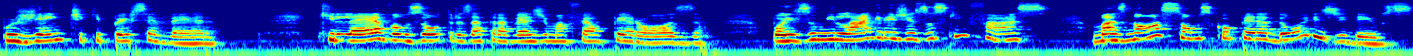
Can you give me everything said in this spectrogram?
por gente que persevera, que leva os outros através de uma fé operosa, pois o milagre é Jesus quem faz mas nós somos cooperadores de Deus.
